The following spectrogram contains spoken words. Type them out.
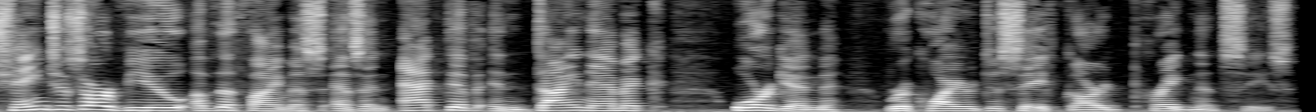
changes our view of the thymus as an active and dynamic organ required to safeguard pregnancies.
